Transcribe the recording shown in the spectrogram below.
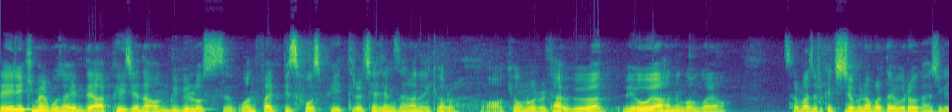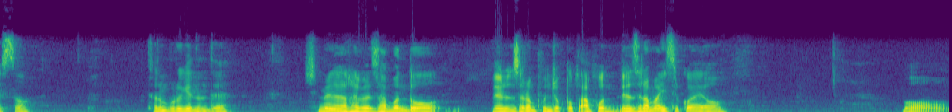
내일이 기말고사인데 앞에 이제 나온 루빌로스 1,5 비스포스페이트를 재생산하는 결, 어, 경로를 다 외워야, 외워야 하는 건가요? 설마 저렇게 지저분한 걸 다 외우라고 하시겠어? 저는 모르겠는데 신면을 하면서 한 번도 내는 사람 본 적도 없고 아, 본, 내는 사람만 있을 거예요. 뭐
